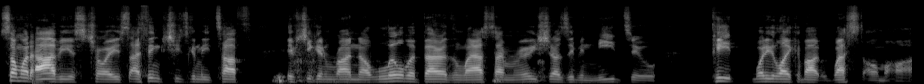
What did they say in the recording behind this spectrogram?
somewhat obvious choice. I think she's gonna be tough if she can run a little bit better than last time. Maybe she doesn't even need to. Pete, what do you like about West Omaha?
